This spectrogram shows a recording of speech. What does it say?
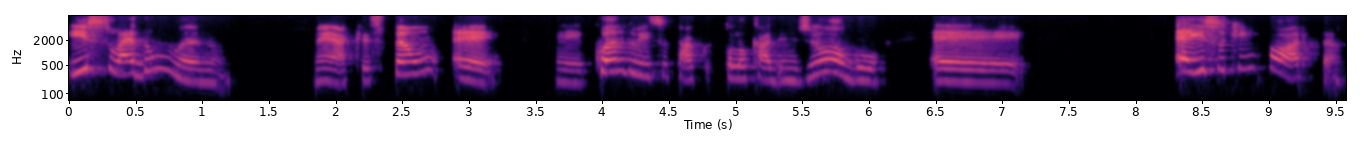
Isso é do humano. Né? A questão é, é quando isso está colocado em jogo, é, é isso que importa.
